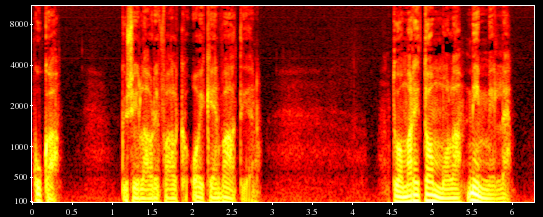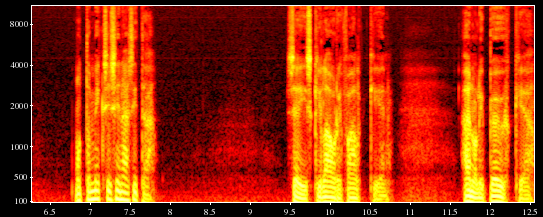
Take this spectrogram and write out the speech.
Kuka? kysyi Lauri Falk oikein vaatien. Tuomari Tommola Mimmille. Mutta miksi sinä sitä? Se iski Lauri Falkkiin. Hän oli pöyhkeä,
